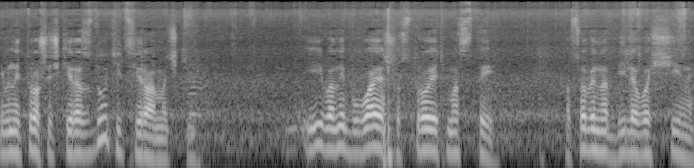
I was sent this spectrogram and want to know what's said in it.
І вони трошечки роздуті, ці рамочки. І вони буває, що строять мости. Особливо біля вощини.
